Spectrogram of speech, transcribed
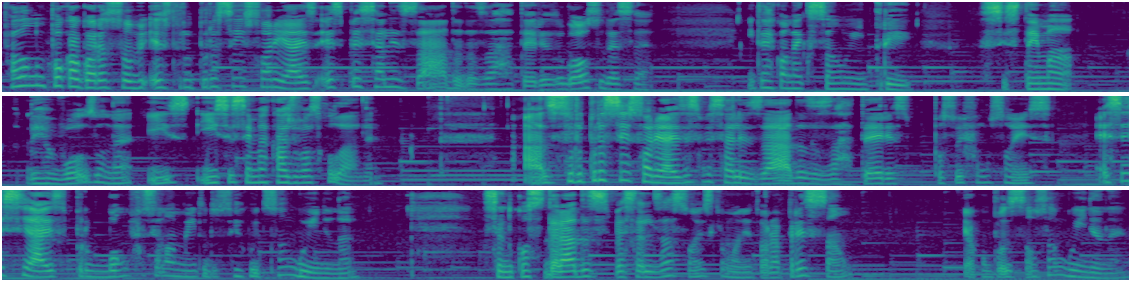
Falando um pouco agora sobre estruturas sensoriais especializadas das artérias, eu gosto dessa interconexão entre sistema nervoso, né, e, e sistema cardiovascular, né? As estruturas sensoriais especializadas das artérias possuem funções essenciais para o bom funcionamento do circuito sanguíneo, né? Sendo consideradas especializações que monitoram a pressão e a composição sanguínea, né?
